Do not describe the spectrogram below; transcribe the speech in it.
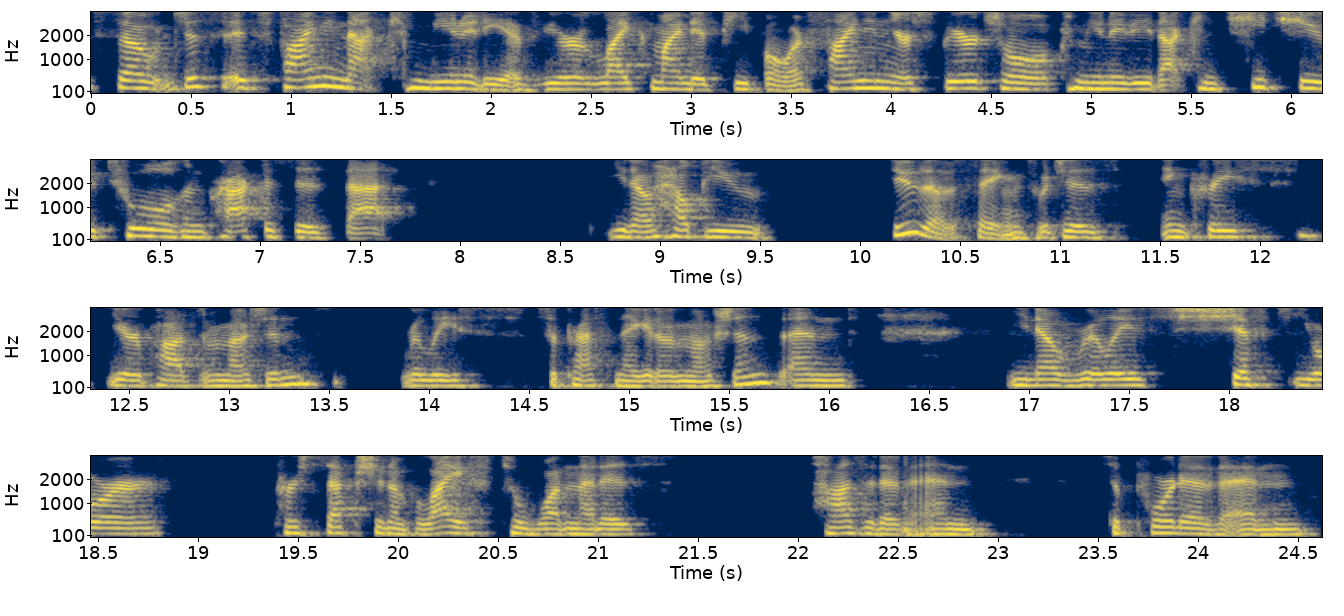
so just it's finding that community of your like-minded people or finding your spiritual community that can teach you tools and practices that you know help you do those things which is increase your positive emotions release suppress negative emotions and you know really shift your perception of life to one that is positive and supportive and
